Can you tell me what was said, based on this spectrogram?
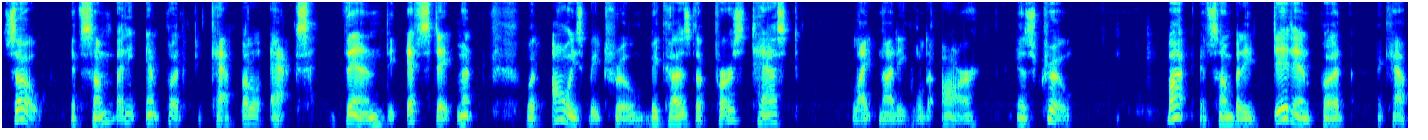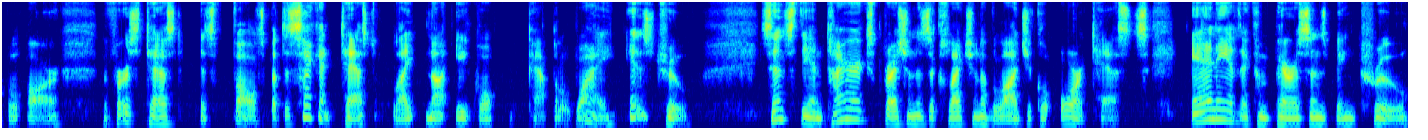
So, if somebody input capital X, then the if statement would always be true because the first test, light not equal to R, is true. But if somebody did input a capital R, the first test is false, but the second test, light not equal capital Y, is true. Since the entire expression is a collection of logical OR tests, any of the comparisons being true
